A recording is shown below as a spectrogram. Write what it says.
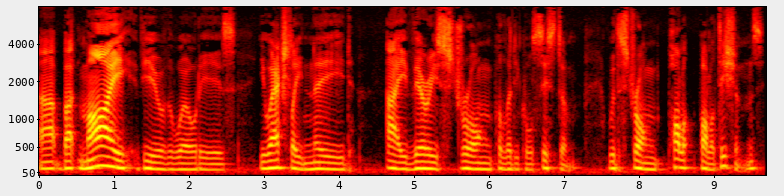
Uh, but my view of the world is you actually need a very strong political system with strong pol- politicians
